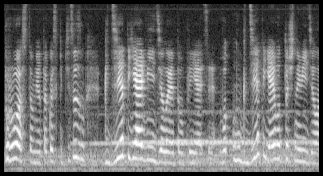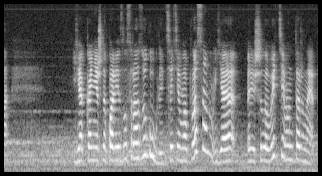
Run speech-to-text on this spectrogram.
просто у меня такой скептицизм. Где-то я видела этого приятеля. Вот, ну где-то я его точно видела. Я, конечно, полезла сразу гуглить. С этим вопросом я решила выйти в интернет.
